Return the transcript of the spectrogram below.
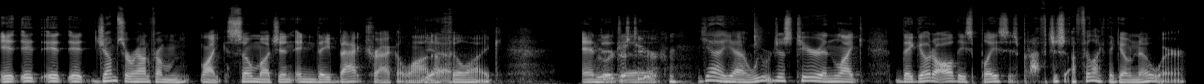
it it it, it jumps around from like so much and, and they backtrack a lot, I feel like. And we were it, just uh, here. Yeah, yeah, we were just here and like they go to all these places, but I just I feel like they go nowhere.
